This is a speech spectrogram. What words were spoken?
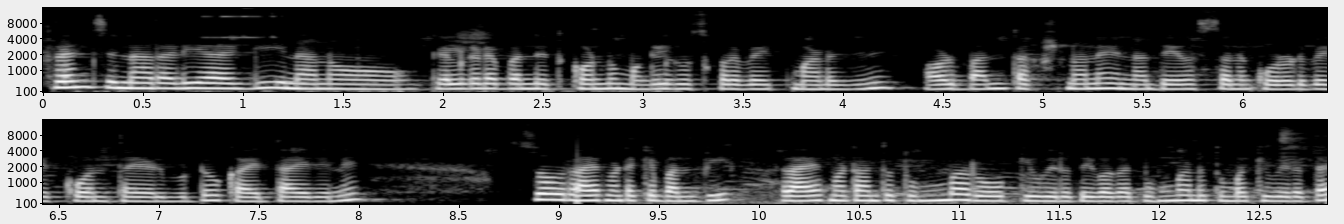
ಫ್ರೆಂಡ್ಸ್ ಇನ್ನು ರೆಡಿಯಾಗಿ ನಾನು ಕೆಳಗಡೆ ಬಂದು ನಿಂತ್ಕೊಂಡು ಮಗಳಿಗೋಸ್ಕರ ವೆಯ್ಟ್ ಮಾಡಿದ್ದೀನಿ. ಅವಳು ಬಂದ ತಕ್ಷಣವೇ ಇನ್ನು ದೇವಸ್ಥಾನಕ್ಕೆ ಹೊರಡಬೇಕು ಅಂತ ಹೇಳ್ಬಿಟ್ಟು ಕಾಯ್ತಾ ಇದ್ದೀನಿ. ಸೊ ರಾಯರ ಮಠಕ್ಕೆ ಬಂದ್ವಿ. ರಾಯರ ಮಠ ಅಂತೂ ತುಂಬ ರೋ ಕ್ಯೂ ಇರುತ್ತೆ. ಇವಾಗ ತುಂಬಾ ತುಂಬ ಕ್ಯೂ ಇರುತ್ತೆ.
